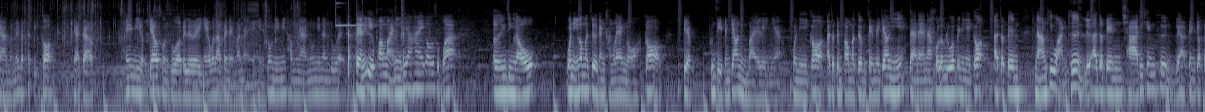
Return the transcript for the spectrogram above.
การณ์มันไม่ปกติก็อยากจะให้มีแบบแก้วส่วนตัวไปเลยอย่างเงี้ยเวลาไปไหนมาไหน เห็นช่วงนี้มีทำงานนู่นนี่นั่นด้วย แต่อีกความหมายหนึ่งที่จะให้ก็รู้สึกว่าเออจริง ๆ แล้ว วันนี้เรามาเจอกันครั้งแรกเนาะก็เปรียบ คุณตีเป็นแก้วหนึ่งใบอะไรอย่างเงี้ยวันนี้ก็อาจจะเป็นเปามาเติมเต็มในแก้วนี้ แต่ในอนาคตเราไม่รู้ว่าเป็นยังไงก็อาจจะเป็นน้ำที่หวานขึ้น หรืออาจจะเป็นชาที่เข้มขึ้น หรืออาจเป็นกาแฟ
